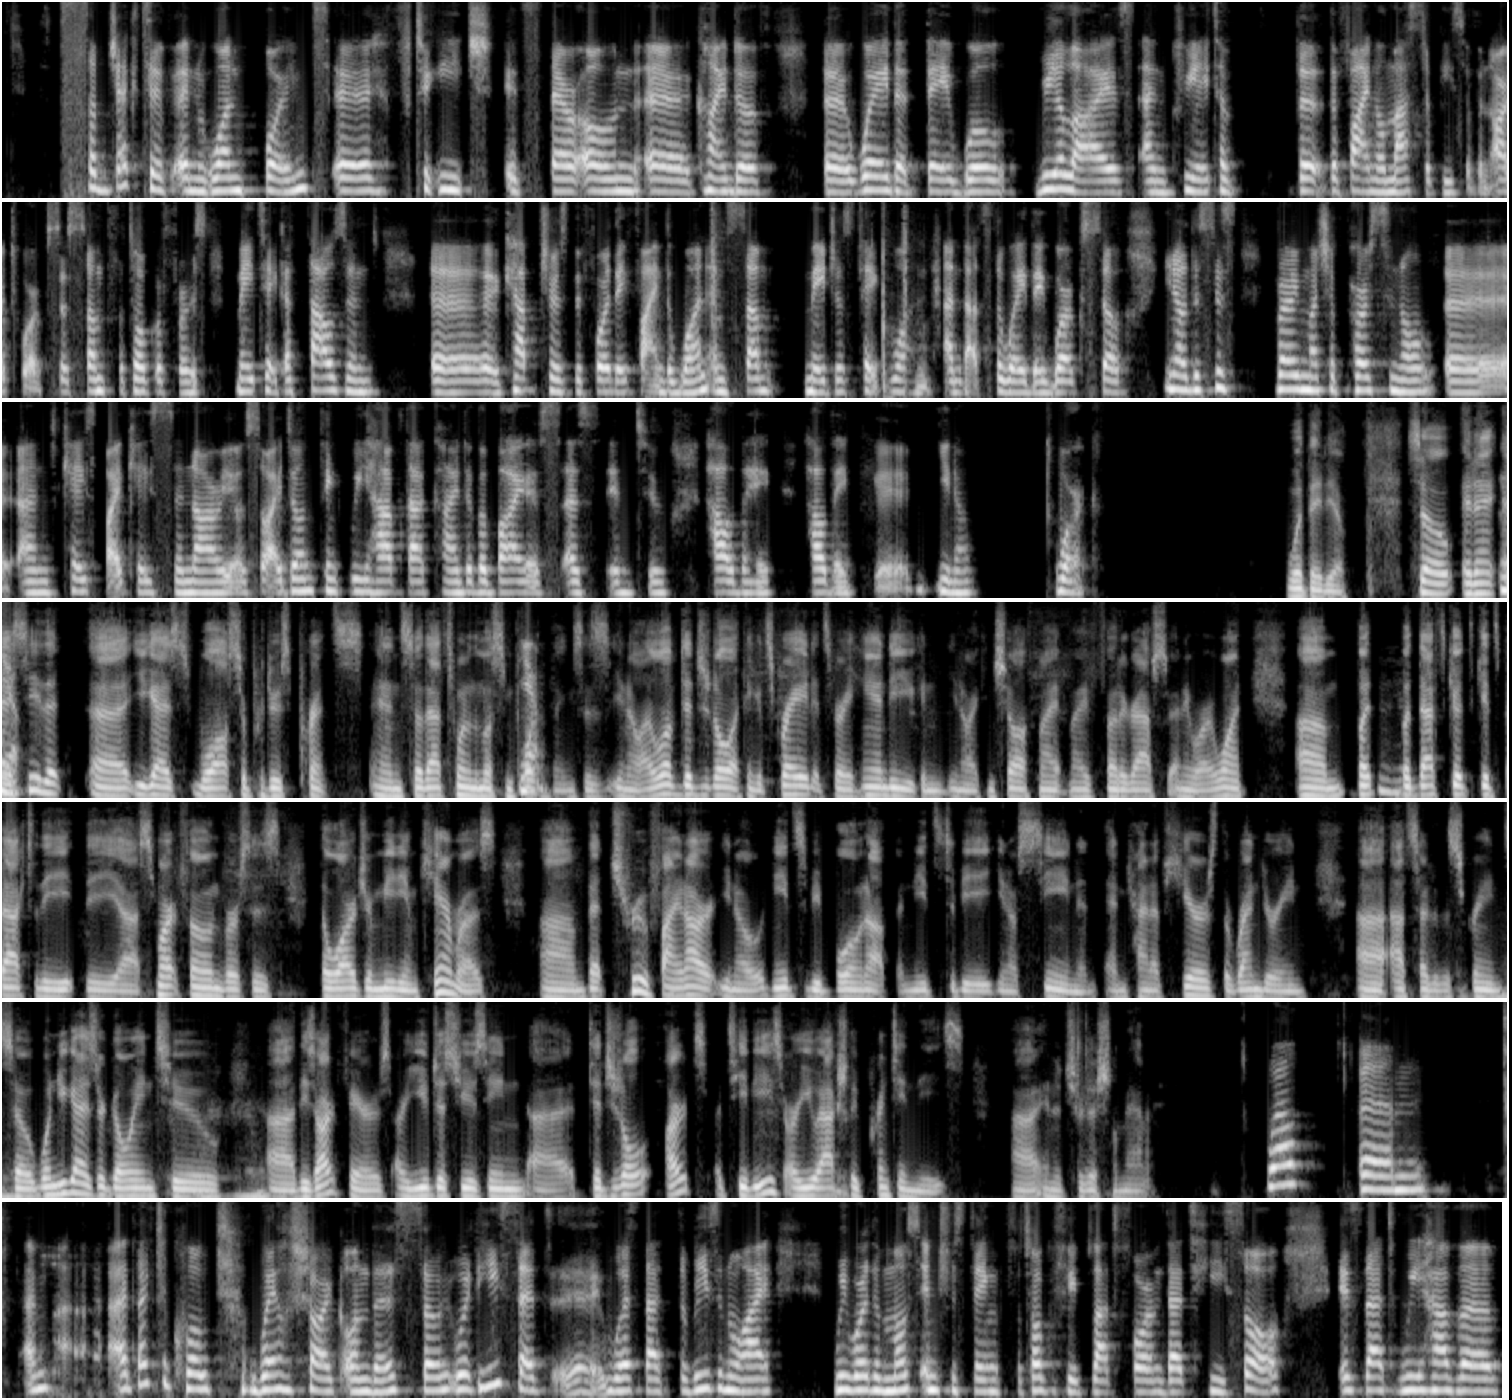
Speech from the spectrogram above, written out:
subjective in one point uh, to each. It's their own uh, kind of uh, way that they will realize and create a, the, the final masterpiece of an artwork. So some photographers may take a thousand uh, captures before they find the one, and some may just take one, and that's the way they work. So you know, this is very much a personal uh, and case by case scenario. So I don't think we have that kind of a bias as into how they how they uh, you know work. What they do. So, and I, yeah. I see that uh, you guys will also produce prints, and so that's one of the most important yeah. things. Is you know, I love digital. I think it's great. It's very handy. You can you know, I can show off my my photographs anywhere I want. Um, but mm-hmm. but that's good. Gets back to the the uh, smartphone versus the larger medium cameras. Um, that true fine art, you know, needs to be blown up and needs to be you know seen and and kind of here's the rendering uh, outside of the screen. So when you guys are going to uh, these art fairs, are you just using uh, digital art, a TV? Or are you actually printing these uh, in a traditional manner? Well, um, i would like to quote WhaleShark on this. So what he said uh, was that the reason why we were the most interesting photography platform that he saw is that we have a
